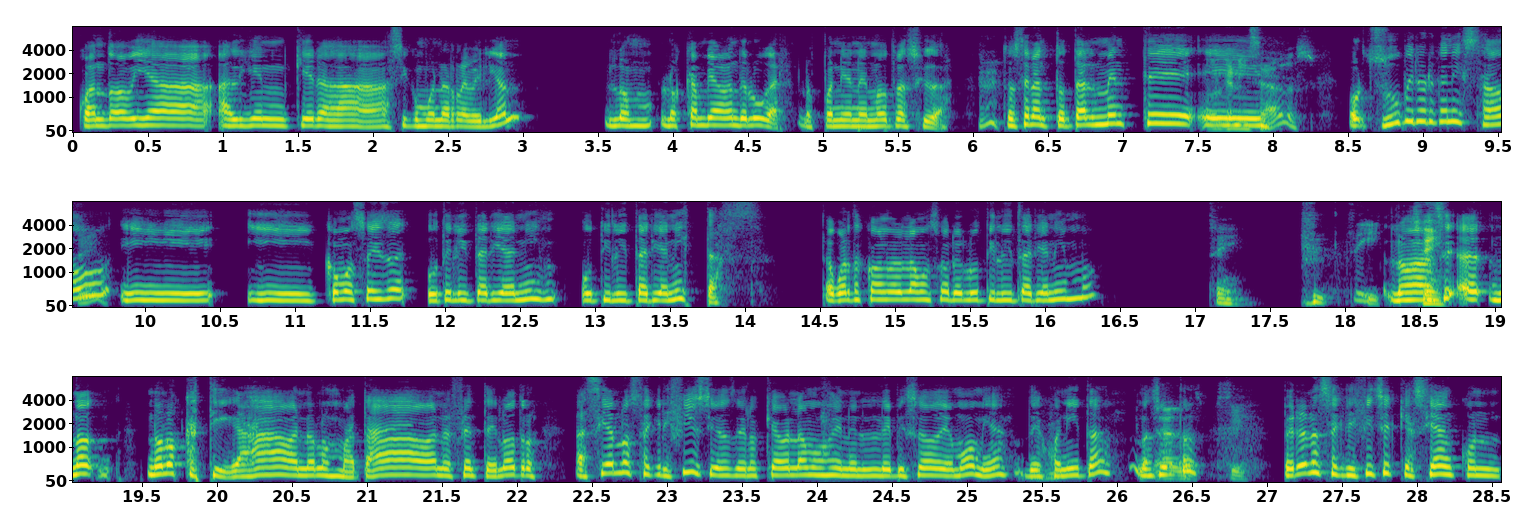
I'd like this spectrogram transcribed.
Cuando había alguien que era así como una rebelión, los, los cambiaban de lugar, los ponían en otra ciudad. Entonces eran totalmente eh, Organizados. or- súper organizados y, y, ¿cómo se dice? Utilitarianis- utilitarianistas. ¿Te acuerdas cuando hablamos sobre el utilitarianismo? Sí. Sí. Los Sí. haci- eh, no, no los castigaban, no los mataban al frente del otro. Hacían los sacrificios de los que hablamos en el episodio de Momia, de Juanita, ¿no es cierto? Sí. Pero eran sacrificios que hacían con,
